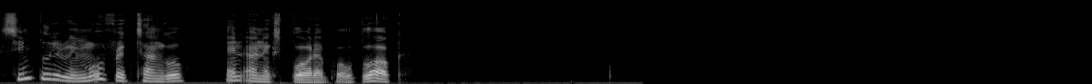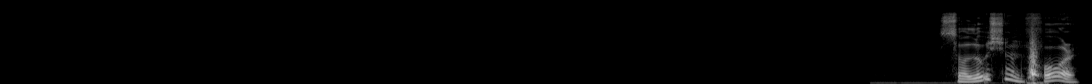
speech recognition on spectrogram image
Simply remove rectangle and unexplodable block. Solution 4.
